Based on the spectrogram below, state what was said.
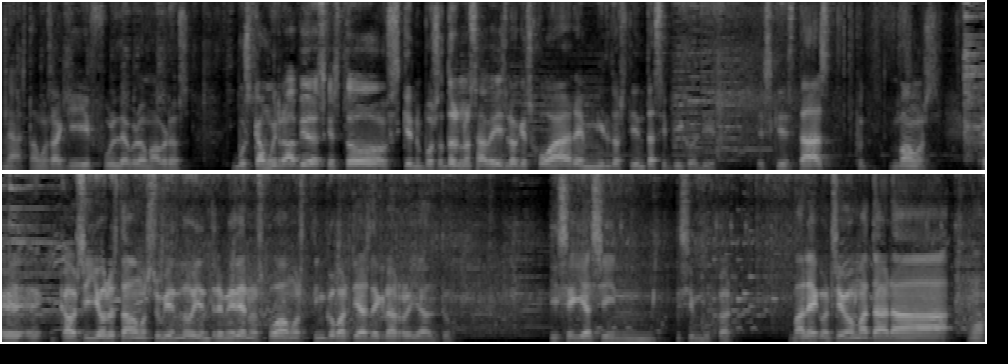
Nada, estamos aquí full de broma, bros. Busca muy rápido, es que esto. Es que vosotros no sabéis lo que es jugar en 1200 y pico, tío. Es que estás. Vamos. Eh, eh y yo lo estábamos subiendo y entre medias nos jugábamos 5 partidas de Clash Royale, tú. Y seguía sin, sin buscar. ¿Vale? Consigo matar a... Oh,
